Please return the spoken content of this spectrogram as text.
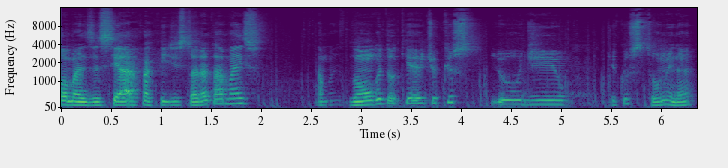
Oh, mas esse arco aqui de história tá mais, tá mais longo do que o de, o de, de costume, né?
